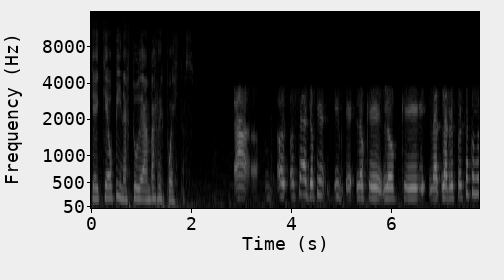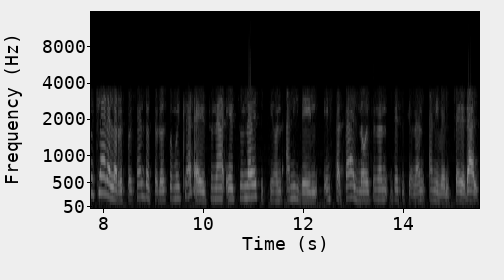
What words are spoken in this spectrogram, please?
¿Qué, qué opinas tú de ambas respuestas? Ah, o, sea, yo eh, lo que lo que la, respuesta fue muy clara, la respuesta del doctor Ross fue muy clara, es una es una decisión a nivel estatal, no es una decisión a, nivel federal.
